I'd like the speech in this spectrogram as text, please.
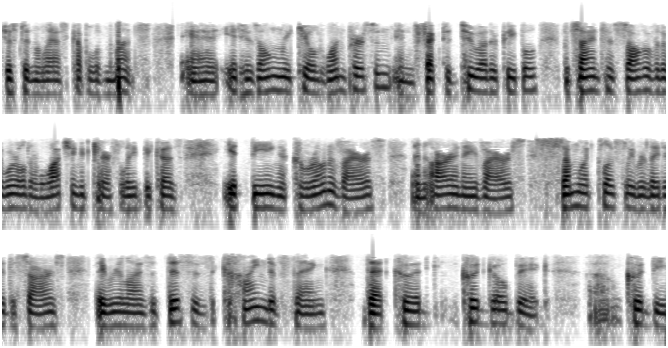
just in the last couple of months. It has only killed one person, infected two other people, but scientists all over the world are watching it carefully because it being a coronavirus, an RNA virus, somewhat closely related to SARS, they realize that this is the kind of thing that could could go big. Uh, could be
